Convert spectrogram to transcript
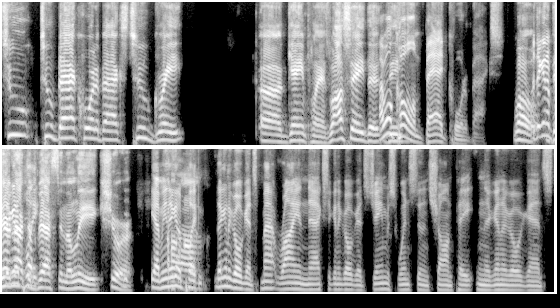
Two two bad quarterbacks, two great uh game plans. Well, I'll say the I won't the- call them bad quarterbacks. well, but they're gonna- they're, they're gonna not play- the best in the league, sure. Yeah, I mean they're going to play. Um, They're going to go against Matt Ryan next. They're going to go against Jameis Winston and Sean Payton. They're going to go against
